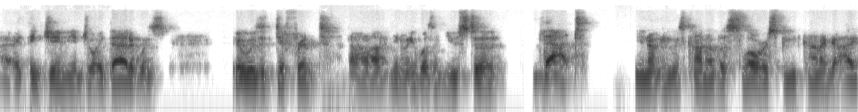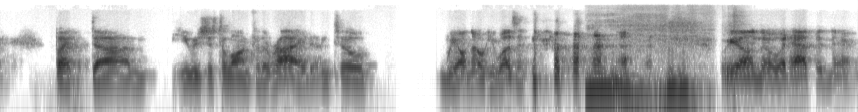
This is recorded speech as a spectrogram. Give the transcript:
I, I think Jamie enjoyed that. It was it was a different. Uh, you know, he wasn't used to that. You know, he was kind of a slower speed kind of guy, but um, he was just along for the ride until we all know he wasn't. we all know what happened there.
